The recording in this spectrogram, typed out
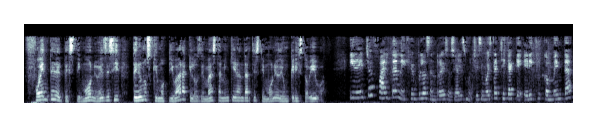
fuente de testimonio, es decir, tenemos que motivar a que los demás también quieran dar testimonio de un Cristo vivo. Y de hecho faltan ejemplos en redes sociales muchísimo. Esta chica que Eric comenta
